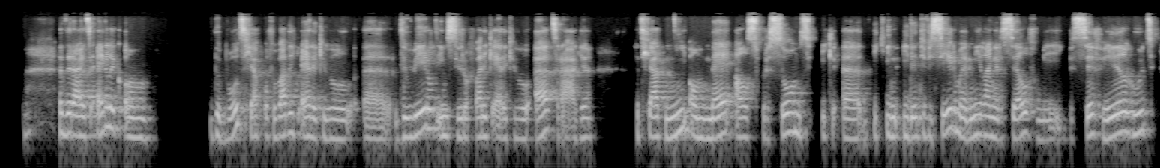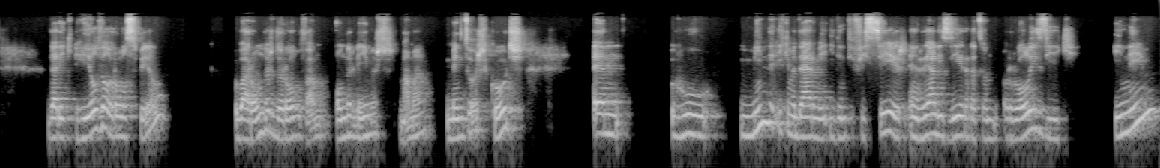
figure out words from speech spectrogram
Het draait eigenlijk om de boodschap of wat ik eigenlijk wil eh, de wereld insturen of wat ik eigenlijk wil uitdragen. Het gaat niet om mij als persoon. Ik, eh, ik identificeer me er niet langer zelf mee. Ik besef heel goed dat ik heel veel rollen speel, waaronder de rol van ondernemer, mama, mentor, coach. En hoe minder ik me daarmee identificeer en realiseer dat het een rol is die ik inneem,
